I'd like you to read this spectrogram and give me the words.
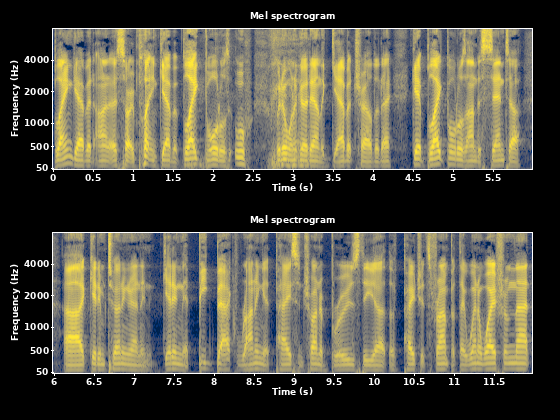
Blaine Gabbert, uh, sorry, Blaine Gabbert, Blake Bortles. Ooh, we don't want to go down the Gabbert trail today. Get Blake Bortles under centre, uh, get him turning around and getting their big back running at pace and trying to bruise the uh, the Patriots front. But they went away from that.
